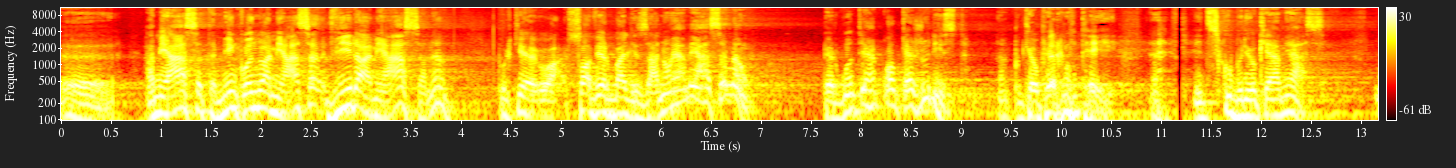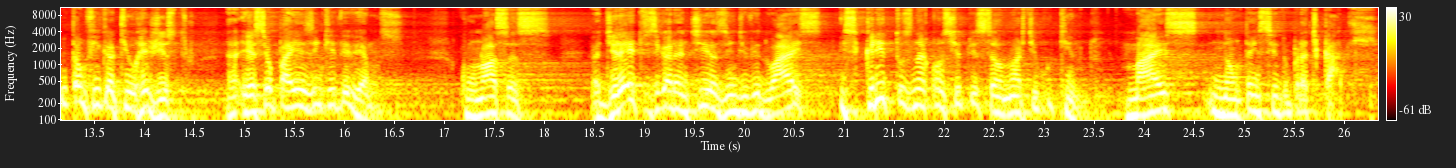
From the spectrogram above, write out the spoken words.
É, ameaça também, quando ameaça vira ameaça, né? Porque só verbalizar não é ameaça, não. Perguntem a qualquer jurista, né? porque eu perguntei né? e descobri o que é ameaça. Então fica aqui o registro. Né? Esse é o país em que vivemos, com nossos eh, direitos e garantias individuais escritos na Constituição, no artigo 5, mas não têm sido praticados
